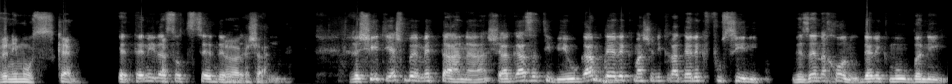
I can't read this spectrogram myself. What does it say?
ונימוס, כן. כן, תן לי לעשות סדר. בבקשה. ראשית, יש באמת טענה שהגז הטבעי הוא גם דלק, מה שנקרא דלק פוסילי, וזה נכון, הוא דלק מאובנים.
